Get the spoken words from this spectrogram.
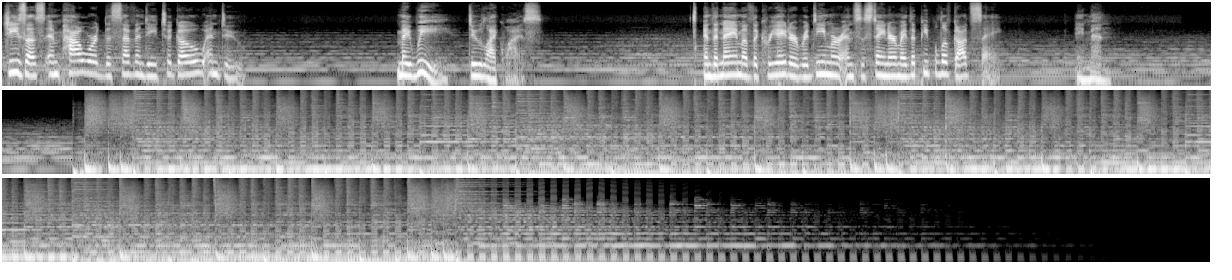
Jesus empowered the 70 to go and do. May we do likewise. In the name of the Creator, Redeemer, and Sustainer, may the people of God say, Amen.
